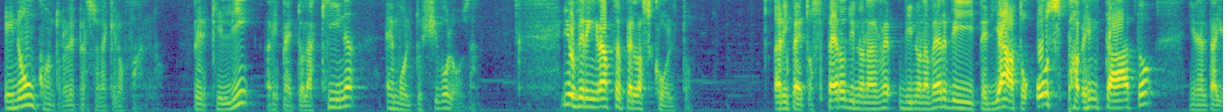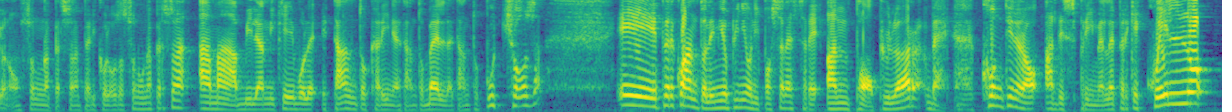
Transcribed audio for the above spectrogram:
e non contro le persone che lo fanno. Perché lì, ripeto, la china è molto scivolosa. Io vi ringrazio per l'ascolto. Ripeto, spero di non, aver, di non avervi tediato o spaventato. In realtà io non sono una persona pericolosa, sono una persona amabile, amichevole e tanto carina e tanto bella e tanto pucciosa. E per quanto le mie opinioni possano essere unpopular, beh, eh, continuerò ad esprimerle perché quello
